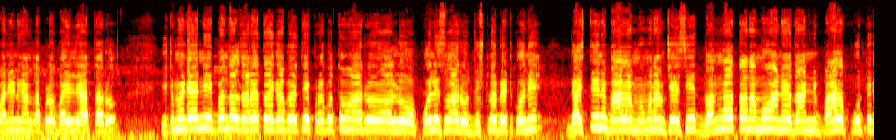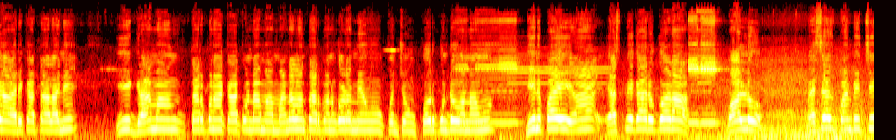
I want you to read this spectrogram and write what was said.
పన్నెండు గంటలప్పుడు బయలుదేరుతారు. ఇటువంటి అన్ని ఇబ్బందులు జరుగుతాయి కాబట్టి ప్రభుత్వం వారు వాళ్ళు పోలీసు వారు దృష్టిలో పెట్టుకొని గస్తీని బాగా ముమ్మరం చేసి దొంగతనము అనే దాన్ని బాగా పూర్తిగా అరికట్టాలని ఈ గ్రామం తరపున కాకుండా మా మండలం తరపున కూడా మేము కొంచెం కోరుకుంటూ ఉన్నాము. దీనిపై ఎస్పీ గారు కూడా వాళ్ళు మెసేజ్ పంపించి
